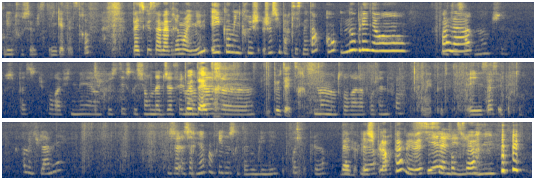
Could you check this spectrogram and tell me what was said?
coulait tout seul, c'était une catastrophe, parce que ça m'a vraiment émue, et comme une cruche, je suis partie ce matin en oubliant. Voilà. je... sais pas si tu pourras filmer et incruster, parce que si on a déjà fait le Peut-être. montage, euh, Peut-être, sinon on montrera la prochaine fois. ouais peut-être, et ça c'est pour toi. Ah, mais tu l'as amené. J'ai rien compris de ce que t'avais oublié. Pourquoi tu pleures? Bah, Tu je pleure pas, mais vas-y Si c'est pour toi.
